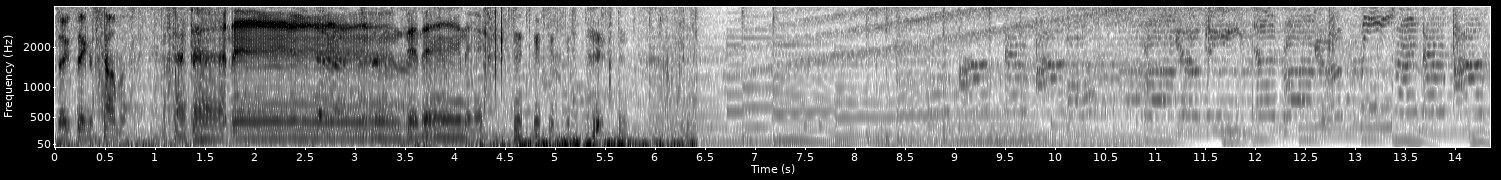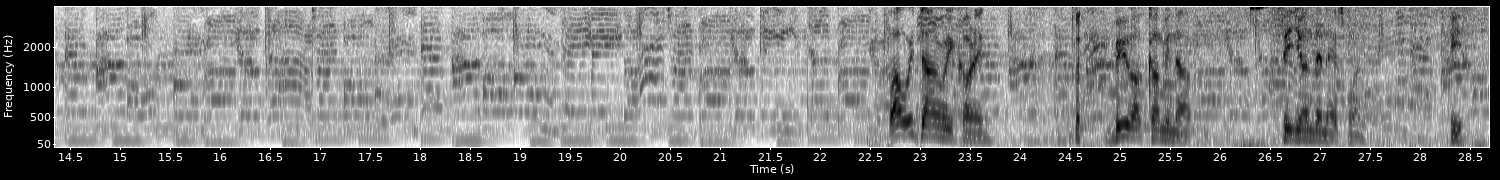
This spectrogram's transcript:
Big things coming. Well, we're done recording. Viva coming up. See you on the next one. Peace.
